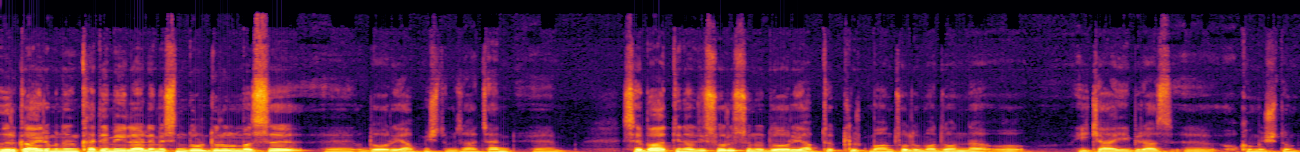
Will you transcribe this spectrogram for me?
ırk ayrımının kademe ilerlemesinin durdurulması e, doğru yapmıştım zaten. E, Sebahattin Ali sorusunu doğru yaptık. Kürk Mantolu Madonna o hikayeyi biraz e, okumuştum.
